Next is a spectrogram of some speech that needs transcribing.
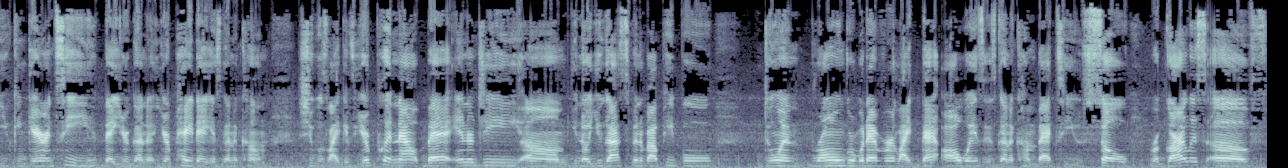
you can guarantee that you're gonna your payday is gonna come. She was like, if you're putting out bad energy, um, you know, you got spin about people doing wrong or whatever, like that always is gonna come back to you. So regardless of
